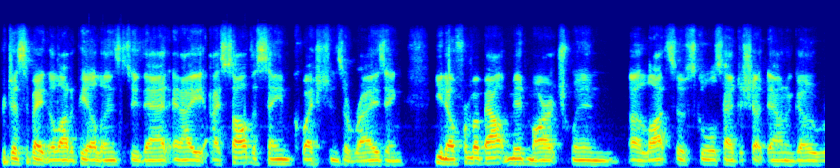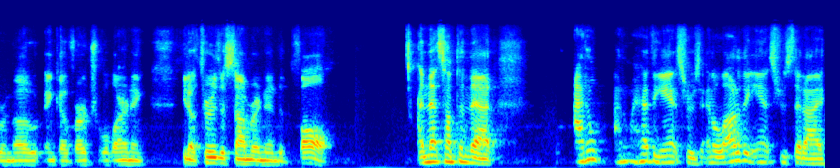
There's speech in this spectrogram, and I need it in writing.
participate in a lot of PLNs do that. And I, I saw the same questions arising, you know, from about mid March when uh, lots of schools had to shut down and go remote and go virtual learning, you know, through the summer and into the fall. And that's something that I don't I don't have the answers, and a lot of the answers that I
